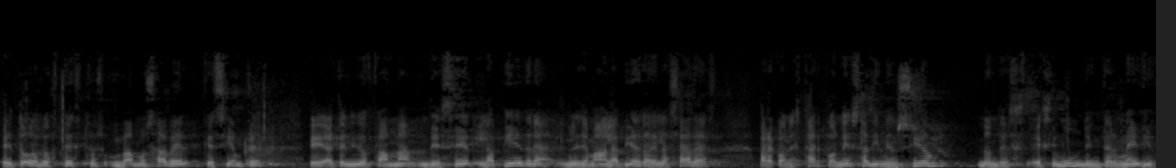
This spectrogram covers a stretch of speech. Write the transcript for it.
eh, todos los textos, vamos a ver que siempre ha tenido fama de ser la piedra, le llamaban la piedra de las hadas, para conectar con esa dimensión, donde es ese mundo intermedio,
